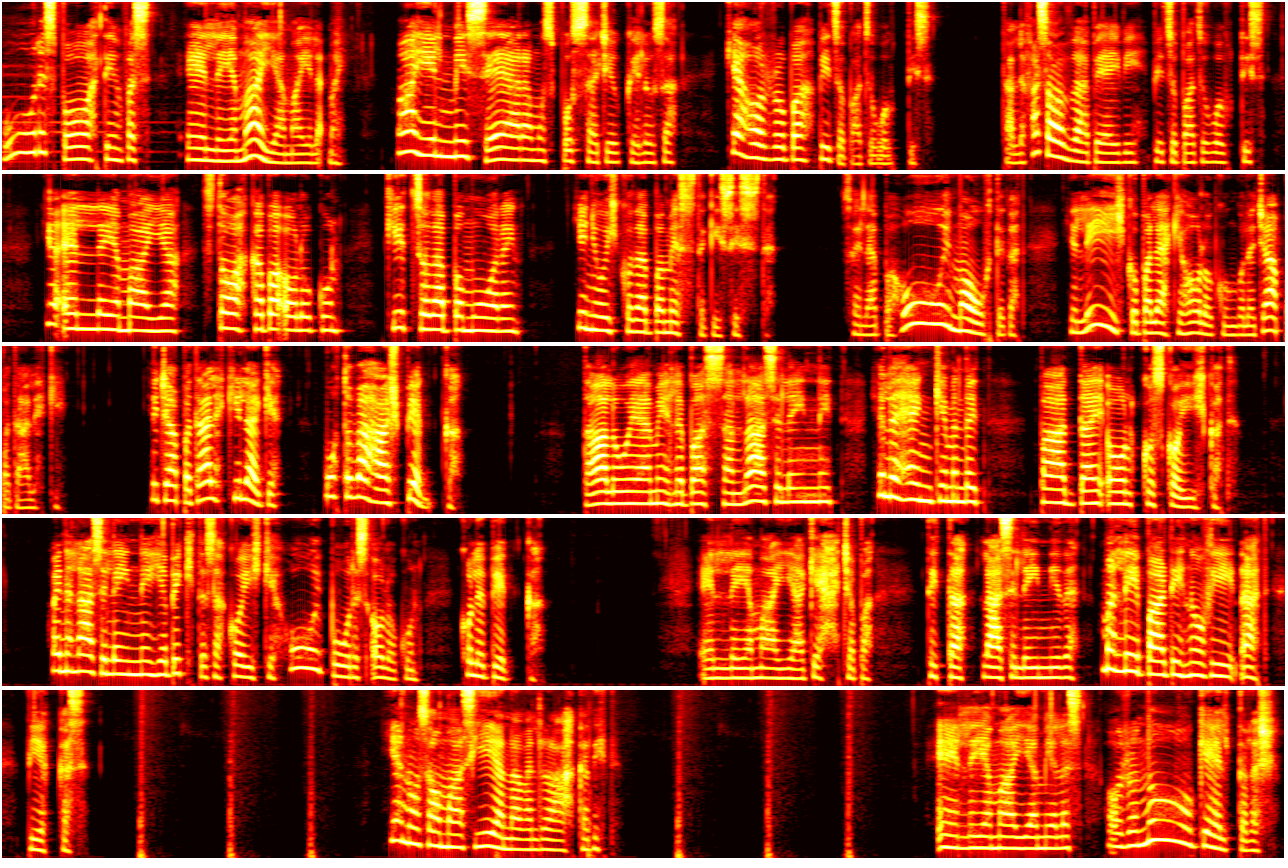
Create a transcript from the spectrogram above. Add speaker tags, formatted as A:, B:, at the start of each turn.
A: Puures pohtinfas Elle ja Maija maailmai. Maailmi seeramus pussa jiukkelusa, ja horrupa pitsopatsu vuottis. Tälle fasovää päivi pitsopatsu. Ja Elle ja Maija stohkapa olukun, kitsodappa muorein ja nyuihkodappa mestakisiste. Sai läppä hui mouhtekat ja liihkopa lähki holokun, kun le jappa täälläkin. Ja jappa täälläkin läke, mutta vähän spiegga. Taluja mille bassan laaseleinnit ja le henkimendait paaddai olkos koihkat. Aina laaseleinni ja piktasa koihke hui puudes olokun, kole piekka. Elle ja Maija kehtsapa, titta laaseleinnide, ma liipaadi no viinat piekkas. Ja no samas jienavel rahkadit. Elle ja Maija mieles oro nuu keltolas.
